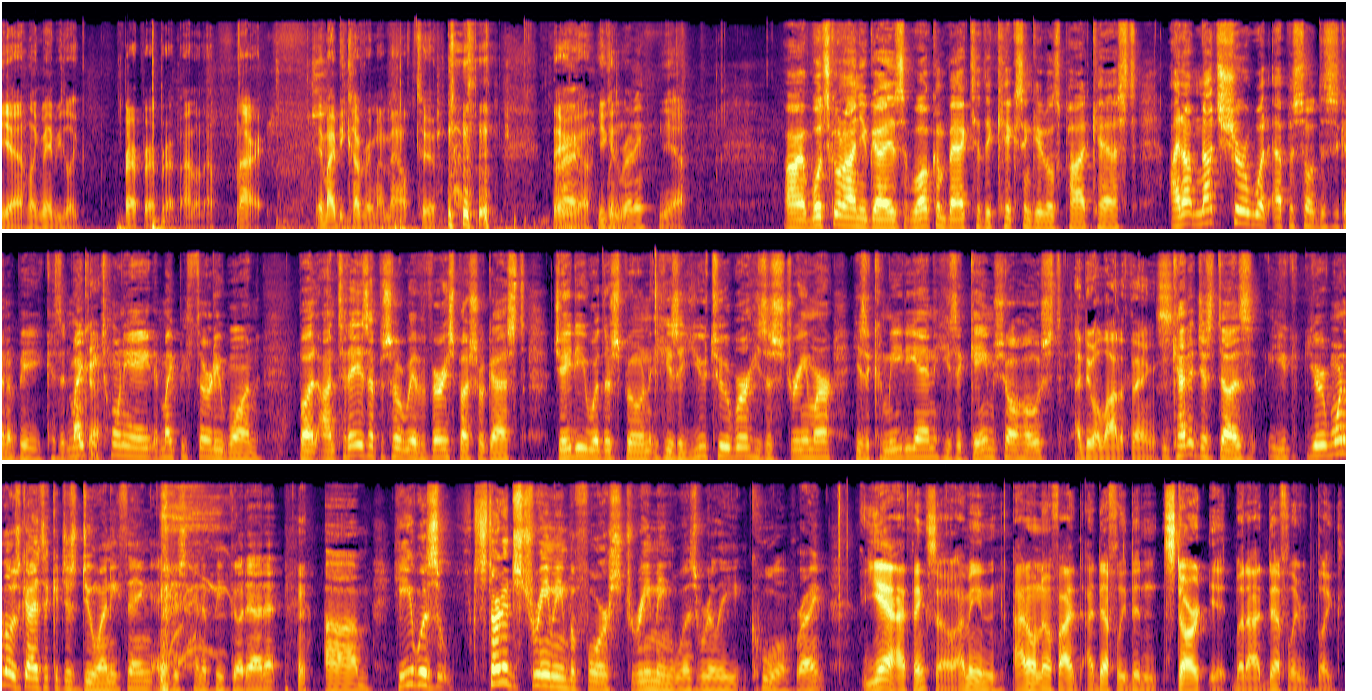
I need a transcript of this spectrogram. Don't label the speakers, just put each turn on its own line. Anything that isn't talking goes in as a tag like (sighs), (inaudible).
Yeah, like maybe like burp, burp, burp. I don't know. All right. It might be covering my mouth too. (laughs) there you
right,
go. You can
ready?
Yeah.
All right, what's going on, you guys? Welcome back to the Kicks and Giggles podcast. I'm not sure what episode this is going to be because it might
Okay.
be 28, it might be 31. But on today's episode, we have a very special guest, JD Witherspoon. He's a YouTuber, he's a streamer, he's a comedian, he's a game show host.
I do a lot of things.
He kind of just does. You, you're one of those guys that could just do anything and just kind of be good at it. (laughs) Um, he was started streaming before streaming was really cool, right?
Yeah, I think so. I mean, I don't know if I I definitely didn't start it, but I definitely like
